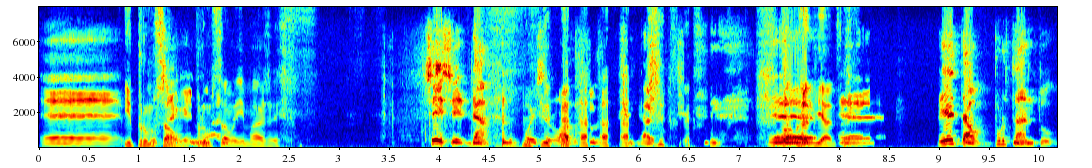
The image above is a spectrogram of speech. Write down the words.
eh, E promoção, promoção e imagem. Sim, sim, não, depois lá vamos chegar. Eh, então, portanto,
